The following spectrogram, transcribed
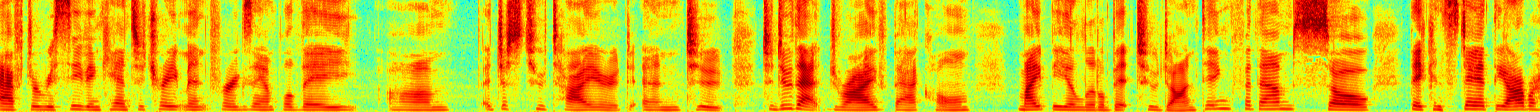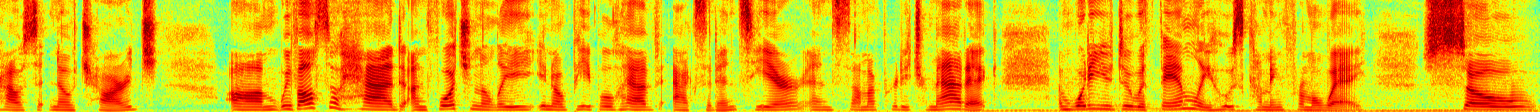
After receiving cancer treatment, for example, they um, just too tired, and to, to do that drive back home might be a little bit too daunting for them. So they can stay at the Arbor House at no charge. Um, we've also had, unfortunately, you know, people have accidents here, and some are pretty traumatic. And what do you do with family who's coming from away? So,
